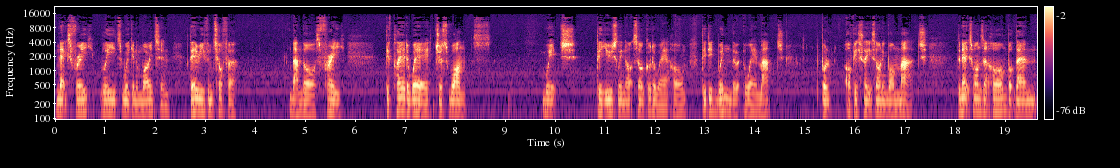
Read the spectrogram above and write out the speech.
Next three, Leeds, Wigan, and Warrington. They're even tougher than those three. They've played away just once, which they're usually not so good away at home. They did win the away match, but obviously it's only one match. The next one's at home, but then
